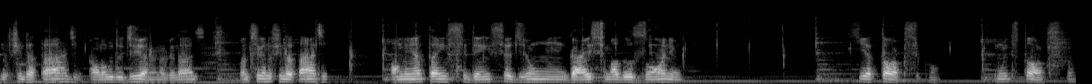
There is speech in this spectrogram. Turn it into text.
no fim da tarde, ao longo do dia, né, na verdade, quando chega no fim da tarde, aumenta a incidência de um gás chamado ozônio, que é tóxico, muito tóxico.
